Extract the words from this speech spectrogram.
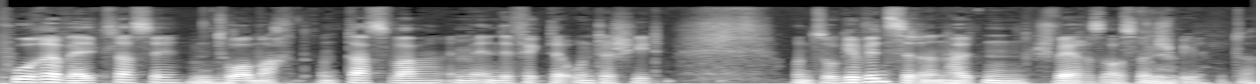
purer Weltklasse ein mhm. Tor macht. Und das war im Endeffekt der Unterschied. Und so gewinnst du dann halt ein schweres Auswärtsspiel. Ja,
